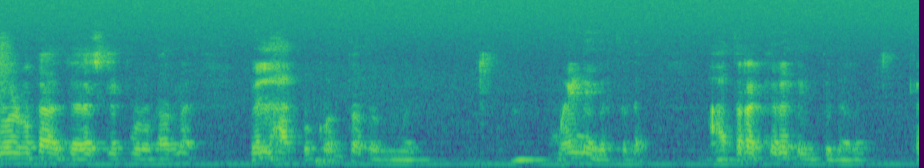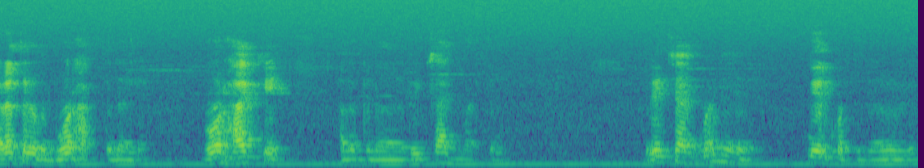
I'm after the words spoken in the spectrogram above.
ನೋಡ್ಬೇಕಾದ್ರೆ ಜಾಗ ಸೆಲೆಕ್ಟ್ ಮಾಡ್ಬೇಕಾದ್ರೆ ಬೆಲ್ ಹಾಕ್ಬೇಕು ಅಂತ ಅದೊಂದು ಮೈಂಡ್ ಇರ್ತದೆ. ಆ ಥರ ಕೆರೆ ತೆಗಿತಿದ್ದಾರೆ ಕೆರೆ ತೆಗೆದು ಬೋರ್ ಹಾಕ್ತೀನಿ ಅಲ್ಲಿ. ಬೋರ್ ಹಾಕಿ ಅದಕ್ಕೆ ರೀಚಾರ್ಜ್ ಮಾಡ್ತೀನಿ. ರೀಚಾರ್ಜ್ ಮಾಡಿ ನೀರು ಕೊಡ್ತಿದ್ದೆ ಅವರಿಗೆ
